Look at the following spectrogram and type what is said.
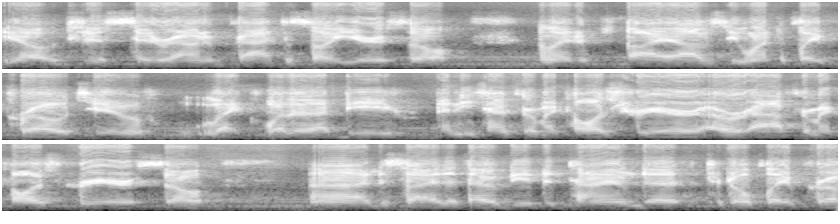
you know, to just sit around and practice all year. So I, obviously wanted to play pro too, like whether that be anytime through my college career or after my college career. So uh, I decided that that would be a good time to, to go play pro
